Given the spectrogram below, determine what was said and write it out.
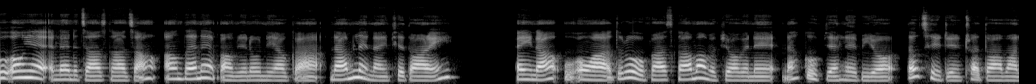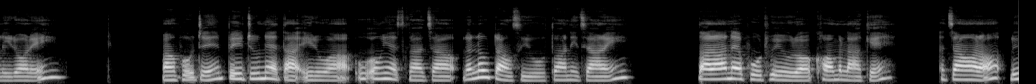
ဦးအောင်ရဲ့အလန်တကြားစကားကြောင့်အောင်တန်းနဲ့ပေါင်မြင်တို့နှစ်ယောက်ကနားမလည်နိုင်ဖြစ်သွားတယ် အဲ့နောက်ဦးအောင်ကသူတို့ဘာစကားမှမပြောဘဲနဲ့နောက်ကိုပြန်လှည့်ပြီးတော့တောက်ချေတင်ထွက်သွားမှလေတော့တယ်။ပေါင်ဖို့တင်ပေတူးနဲ့တာအေးတို့ကဦးအောင်ရဲ့စကားကြောင့်လက်လုံတောင်စီကိုသွားနေကြတယ်။တာရာနဲ့ဖိုးထွေးကိုတော့ခေါ်မလာခဲ့။အကြောင်းကတော့လူ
